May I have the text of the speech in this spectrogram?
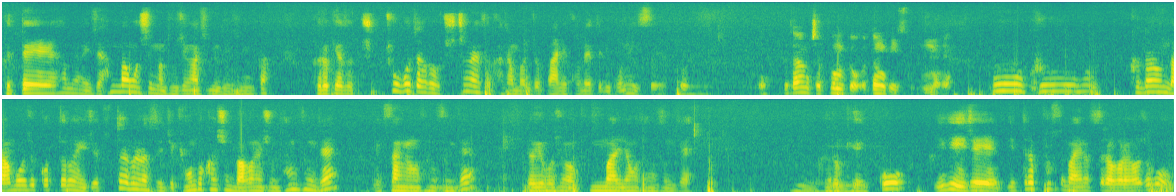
그때 하면 이제 한 방울씩만 도징하시면 되시니까 그렇게 해서 추- 초보자로 추천해서 가장 먼저 많이 권해드리고는 있어요. 그 다음 제품은 또 어떤 게 있- 있나요? 오, 그, 그 다음 나머지 것들은 이제 total balance 이제 경도 칼슘 마그네슘 상승제, 액상형 상승제, 여기 보시면 분말형 상승제, 그렇게 있고 이게 이제 Nitraphos Minus라고 그래가지고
